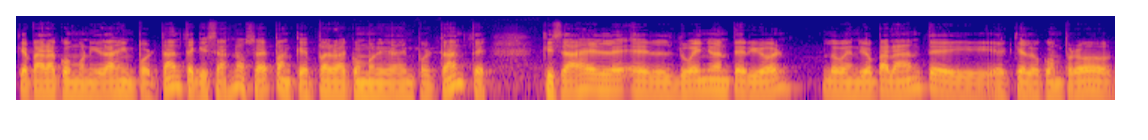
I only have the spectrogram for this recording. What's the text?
que para la comunidad es importante, quizás no sepan que es para la comunidad importante, quizás el, dueño anterior lo vendió para adelante y el que lo compró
